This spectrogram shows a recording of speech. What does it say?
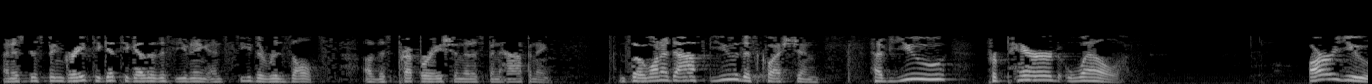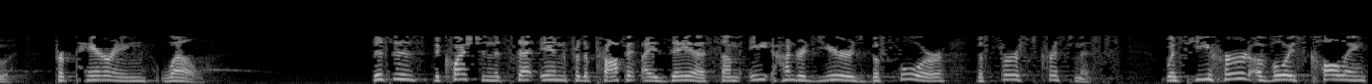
And it's just been great to get together this evening and see the results of this preparation that has been happening. And so I wanted to ask you this question Have you prepared well? Are you preparing well? This is the question that's set in for the prophet Isaiah some 800 years before the first Christmas, when he heard a voice calling,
